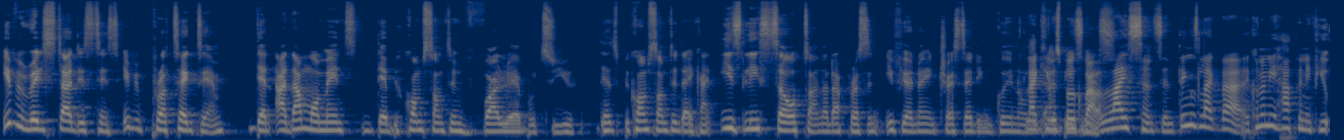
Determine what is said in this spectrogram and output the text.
If you register these things, if you protect them, then at that moment they become something valuable to you. They become something that you can easily sell to another person if you're not interested in going on. Like with you that spoke about licensing, things like that. It can only happen if you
